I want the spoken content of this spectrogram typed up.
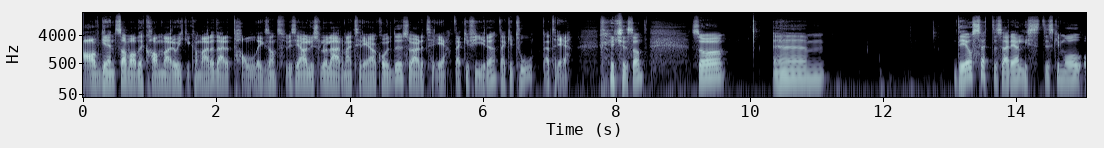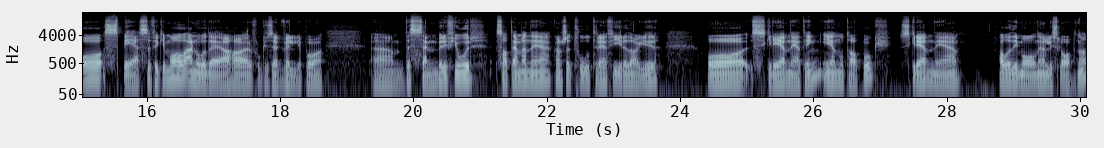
avgrensa hva det kan være og ikke kan være. Det er et tall, ikke sant. Hvis jeg har lyst til å lære meg tre akkorder, så er det tre. Det er ikke fire, det er ikke to, det er tre. ikke sant? Så um, Det å sette seg realistiske mål og spesifikke mål er noe det jeg har fokusert veldig på. Ehm, desember i fjor satte jeg meg ned kanskje to, tre, fire dager og skrev ned ting i en notatbok. Skrev ned alle de målene jeg har lyst til å oppnå.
